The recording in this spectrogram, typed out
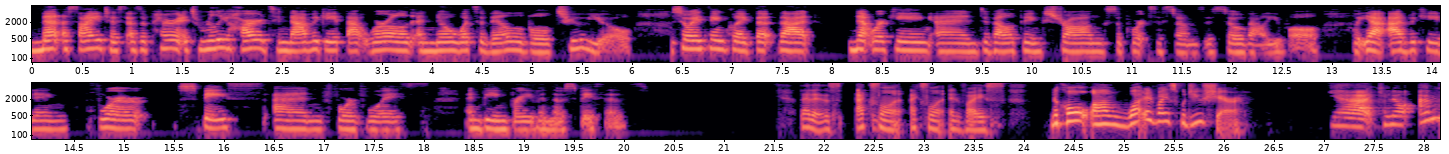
met a scientist as a parent, it's really hard to navigate that world and know what's available to you. So I think like that that networking and developing strong support systems is so valuable. But yeah, advocating for space and for voice and being brave in those spaces. That is excellent, excellent advice. Nikole, um, what advice would you share? Yeah, you know, I'm going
